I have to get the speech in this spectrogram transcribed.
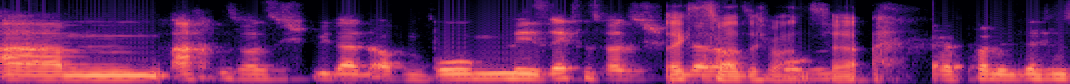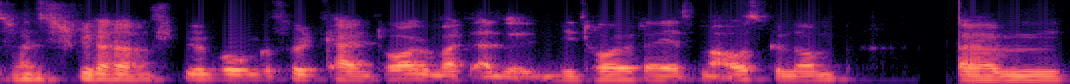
ähm, 28 Spielern auf dem Bogen, nee, 26 Spielern 26 waren es, ja. Äh, von den 26 Spielern auf dem Spielbogen gefüllt kein Tor gemacht. Also die Torhüter jetzt mal ausgenommen. Ähm,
